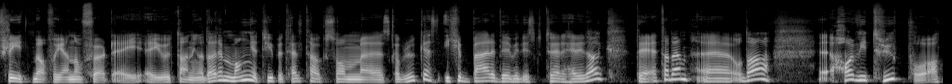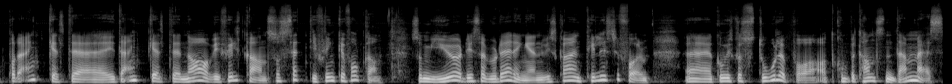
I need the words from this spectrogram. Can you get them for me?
sliter med å få gjennomført ei, ei utdanning. Og Da er det mange typer tiltak som skal brukes, ikke bare det vi diskuterer her i i dag. Det er et av dem. Eh, og Da eh, har vi tro på at på det enkelte, i det enkelte Nav i fylkene så sitter de flinke folkene som gjør disse vurderingene. Vi skal ha en tillitsreform eh, hvor vi skal stole på at kompetansen deres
